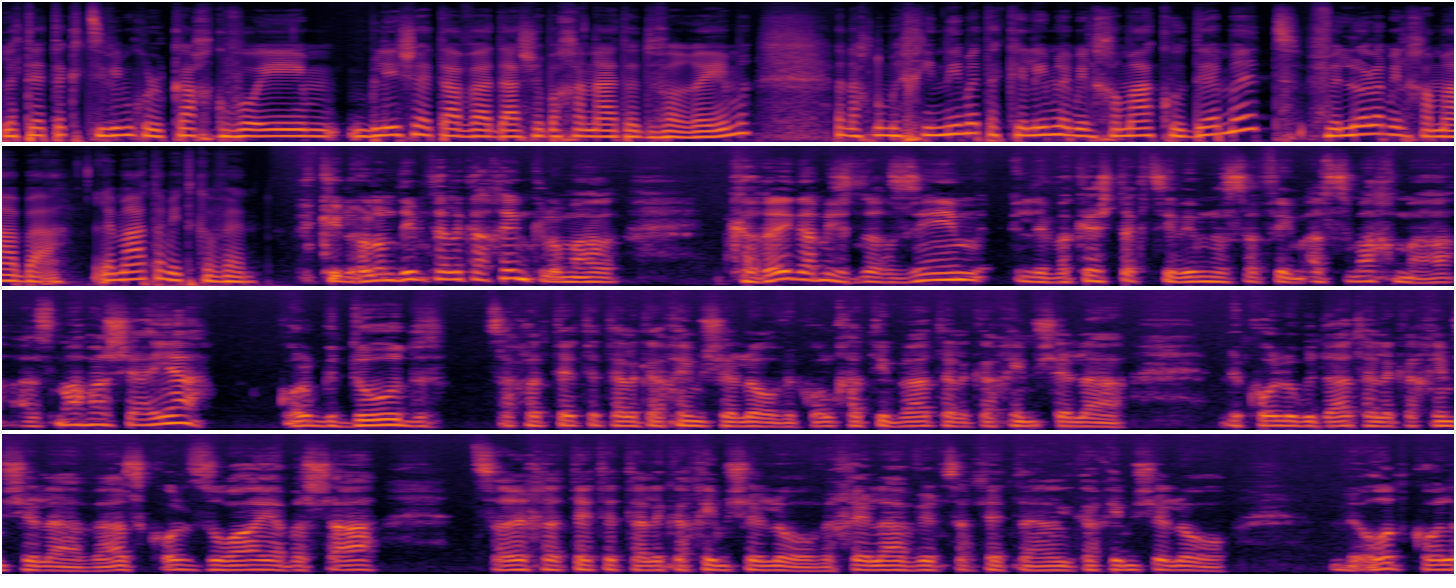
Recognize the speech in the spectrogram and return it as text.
לתת תקציבים כל כך גבוהים, בלי שהייתה ועדה שבחנה את הדברים, אנחנו מכינים את הכלים למלחמה הקודמת ולא למלחמה הבאה. למה אתה מתכוון? כי לא לומדים את הלקחים, כלומר, כרגע מזדרזים לבקש תקציבים נוספים. על סמך מה? על סמך מה שהיה. כל גדוד צריך לתת את הלקחים שלו, וכל חטיבת הלקחים שלה, וכל אוגדת הלקחים שלה, ואז כל זרוע היבשה צריך לתת את הלקחים שלו, וחיל האוויר צריך לתת את הלקחים שלו, ועוד כל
